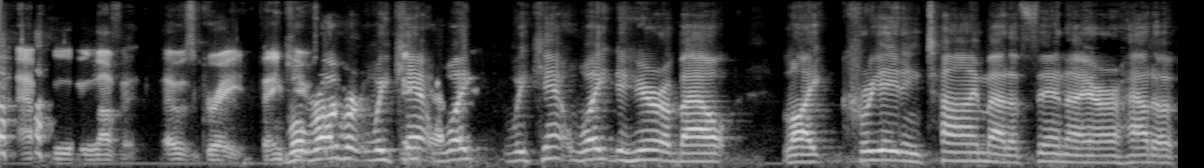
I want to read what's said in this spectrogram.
I absolutely love it. That was great. Thank you. Well, Robert, we can't wait. We can't wait to hear about like creating time out of thin air, how to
